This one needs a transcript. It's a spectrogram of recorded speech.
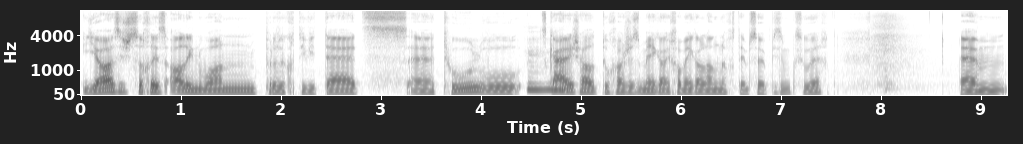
ja, es ist so ein bisschen ein All-in-One Produktivitäts-Tool, wo das Mhm. Geile ist halt, du kannst es mega, ich habe mega lange nach dem so etwas gesucht. Ähm,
